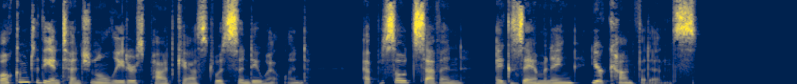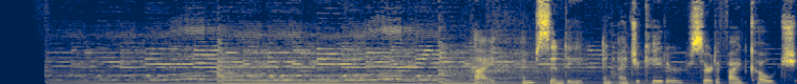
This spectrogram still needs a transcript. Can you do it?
Welcome to the Intentional Leaders Podcast with Cindy Wetland, Episode 7 Examining Your Confidence. Hi, I'm Cindy, an educator, certified coach,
